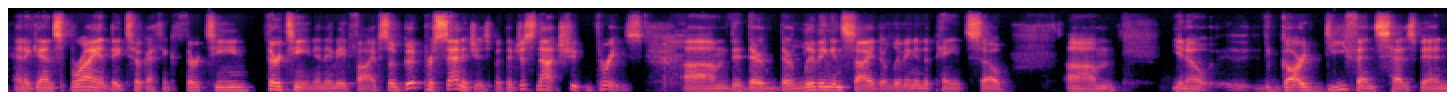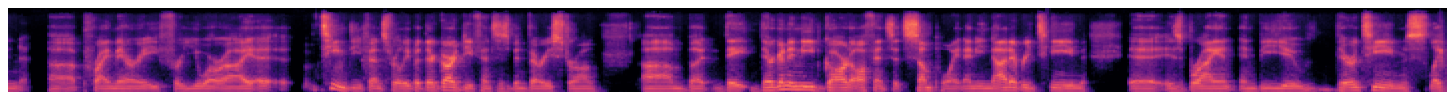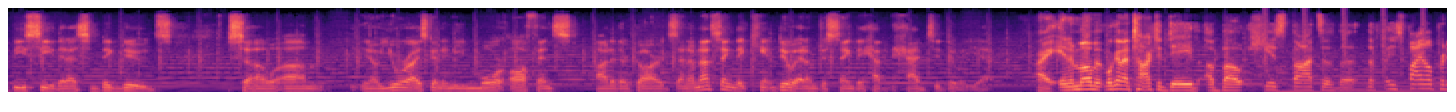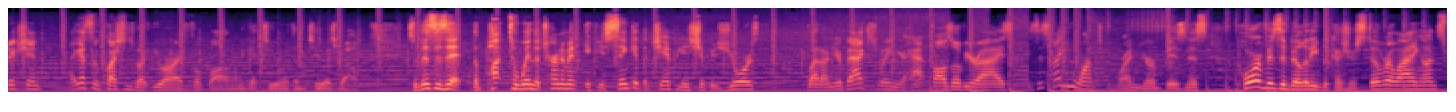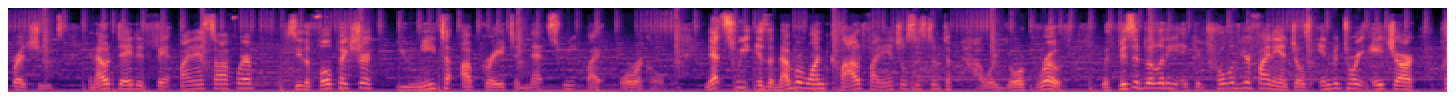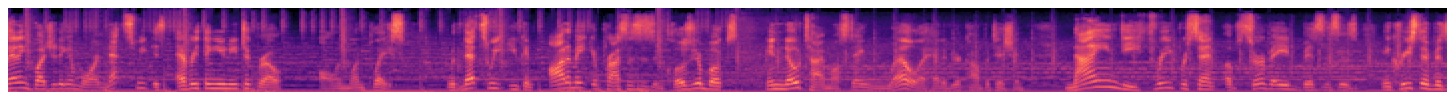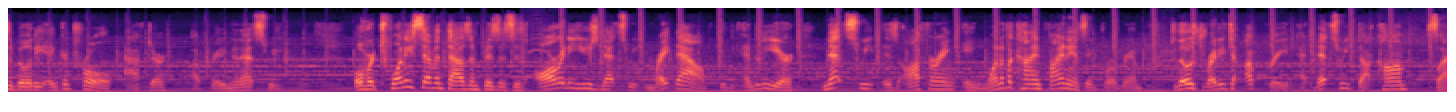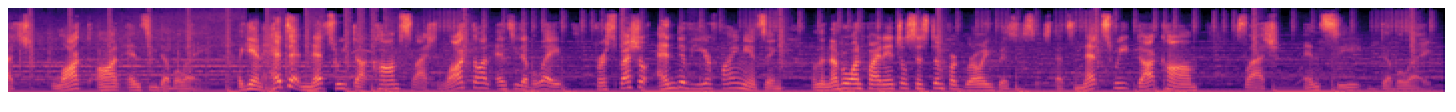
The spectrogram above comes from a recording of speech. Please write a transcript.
And against Bryant, they took, I think, 13, 13, and they made five. So good percentages, but they're just not shooting threes. Um, they're, they're living inside, they're living in the paint. So, um, you know, the guard defense has been uh, primary for URI, uh, team defense really, but their guard defense has been very strong. Um, but they they're going to need guard offense at some point. I mean, not every team uh, is Bryant and BU. There are teams like BC that has some big dudes. So um, you know, URI is going to need more offense out of their guards. And I'm not saying they can't do it. I'm just saying they haven't had to do it yet. All right, in a moment, we're going to talk to Dave about his thoughts of the, the his final prediction. I got some questions about URI football. I want to get to with him too as well. So this is it: the putt to win the tournament. If you sink it, the championship is yours. But on your backswing, your hat falls over your eyes. Is this how you want to run your business? Poor visibility because you're still relying on spreadsheets and outdated finance software. See the full picture? You need to upgrade to NetSuite by Oracle. NetSuite is the number one cloud financial system to power your growth. With visibility and control of your financials, inventory, HR, planning, budgeting, and more, NetSuite is everything you need to grow all in one place. With NetSuite, you can automate your processes and close your books in no time while staying well ahead of your competition. 93% of surveyed businesses increase their visibility and control after upgrading to NetSuite. Over 27,000 businesses already use NetSuite, and right now, through the end of the year, NetSuite is offering a one-of-a-kind financing program to those ready to upgrade at netsuite.com slash locked on NCAA. Again, head to netsuite.com slash locked on NCAA for a special end of year financing on the number one financial system for growing businesses. That's netsuite.com slash NCAA.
